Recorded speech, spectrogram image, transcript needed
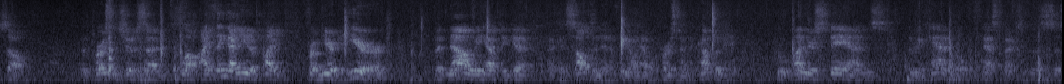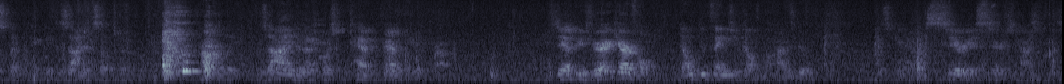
So, the person should have said, well, I think I need a pipe from here to here, but now we have to get a consultant in if we don't have a person in the company who understands the mechanical aspects of this system and can design it so it's going to be properly designed, and then, of course, have it fabricated properly. So you have to be very careful, don't do things you don't know how to do. This can have serious, serious consequences.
